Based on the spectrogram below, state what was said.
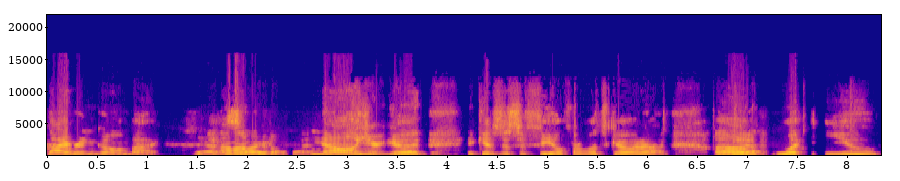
siren going by. Yeah, um, sorry about that. No, you're good. It gives us a feel for what's going on. Um, yeah. What you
